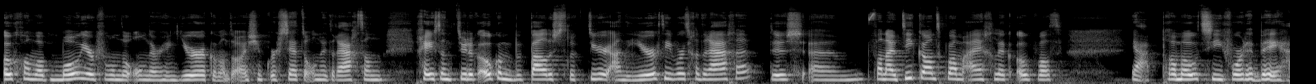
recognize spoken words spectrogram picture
ook gewoon wat mooier vonden onder hun jurken. Want als je een corset onder draagt, dan geeft dat natuurlijk ook een bepaalde structuur aan de jurk die wordt gedragen. Dus um, vanuit die kant kwam eigenlijk ook wat ja, promotie voor de BH.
